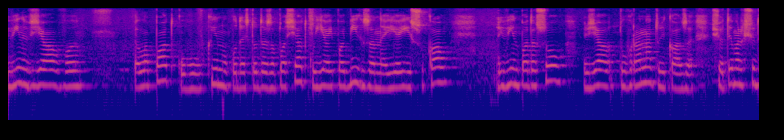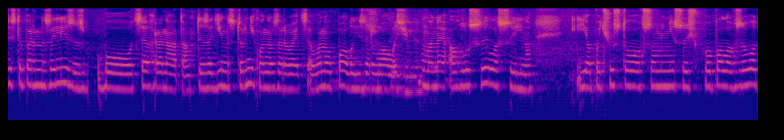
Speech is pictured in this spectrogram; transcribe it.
Він взяв лопатку, вкинув кудись туди за площадку, я й побіг за нею, я її шукав. І Він підійшов, взяв ту гранату і каже, що ти Марк, сюди тепер не залізеш, бо це граната. Ти задінеш турнік, вона зарветься. Вона впала і зарвалась. Мене оглушило сильно. Я почувствував, що мені щось попало в живот.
